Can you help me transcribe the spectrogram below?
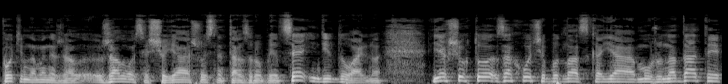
потім на мене жал, жалувався, що я щось не так зробив. Це індивідуально. Якщо хто захоче, будь ласка, я можу надати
